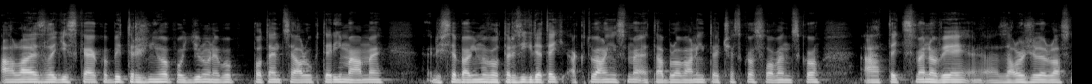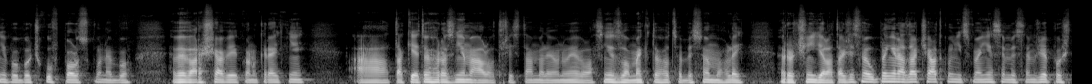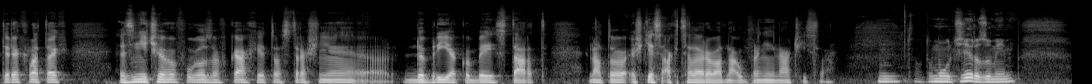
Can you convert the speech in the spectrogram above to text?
ale z hlediska jakoby tržního podílu nebo potenciálu, který máme, když se bavíme o trzích, kde teď aktuálně jsme etablovaný, to je Česko-Slovensko a teď jsme nově eh, založili vlastně pobočku v Polsku nebo ve Varšavě konkrétně, a tak je to hrozně málo. 300 milionů je vlastně zlomek toho, co by jsme mohli ročně dělat. Takže jsme úplně na začátku, nicméně si myslím, že po čtyřech letech z ničeho v uvozovkách je to strašně eh, dobrý jakoby start na to ještě zakcelerovat na úplně jiná čísla. Hmm, tomu určitě rozumím.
